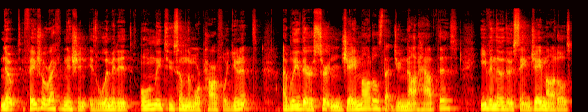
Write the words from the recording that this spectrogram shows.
Note, facial recognition is limited only to some of the more powerful units. I believe there are certain J models that do not have this, even though those same J models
